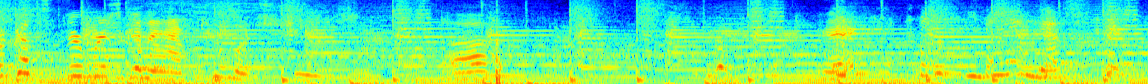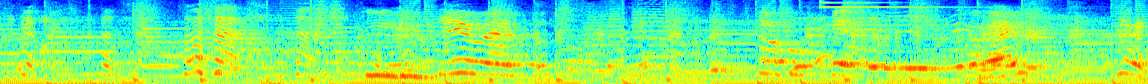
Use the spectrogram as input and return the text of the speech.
Our customer's gonna have too much cheese. Uh, okay. Okay. Okay.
